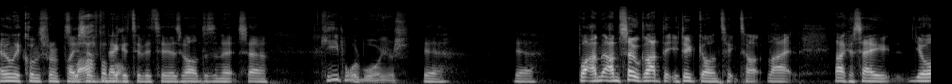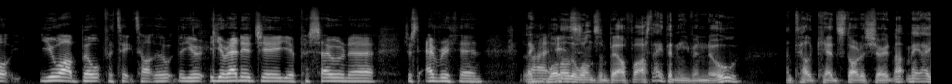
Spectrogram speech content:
it only comes from a place of negativity as well, doesn't it? So Keyboard warriors. yeah, yeah. But I'm I'm so glad that you did go on TikTok. Like like I say, you're you are built for TikTok. The, the, your your energy, your persona, just everything. Like one of the ones in Belfast, I didn't even know until kids started shouting at me. I,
